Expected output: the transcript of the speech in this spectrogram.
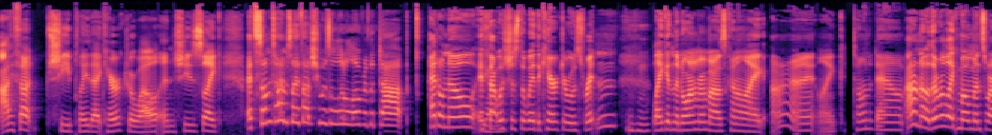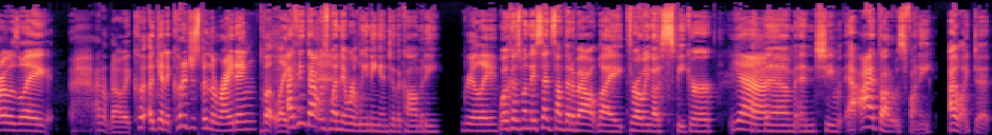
i thought she played that character well and she's like at sometimes i thought she was a little over the top i don't know if Yeah. that was just the way the character was written Mhm. like in the dorm room i was kind of like all right like tone it down i don't know there were like moments where i was like i don't know it could again it could have just been the writing but like I think that was when they were leaning into the comedy. really Well, because when they said something about like throwing a speaker yeah. at them, and she, I thought it was funny. I liked it.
